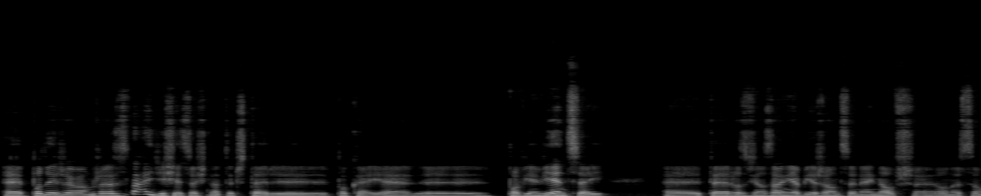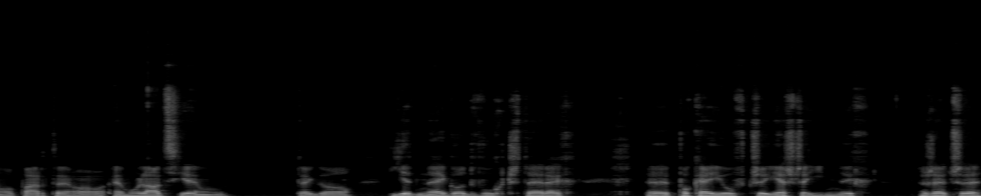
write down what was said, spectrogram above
E, podejrzewam, że znajdzie się coś na te cztery pokeje. E, powiem więcej. E, te rozwiązania bieżące, najnowsze, one są oparte o emulację tego jednego, dwóch, czterech pokejów, czy jeszcze innych rzeczy.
